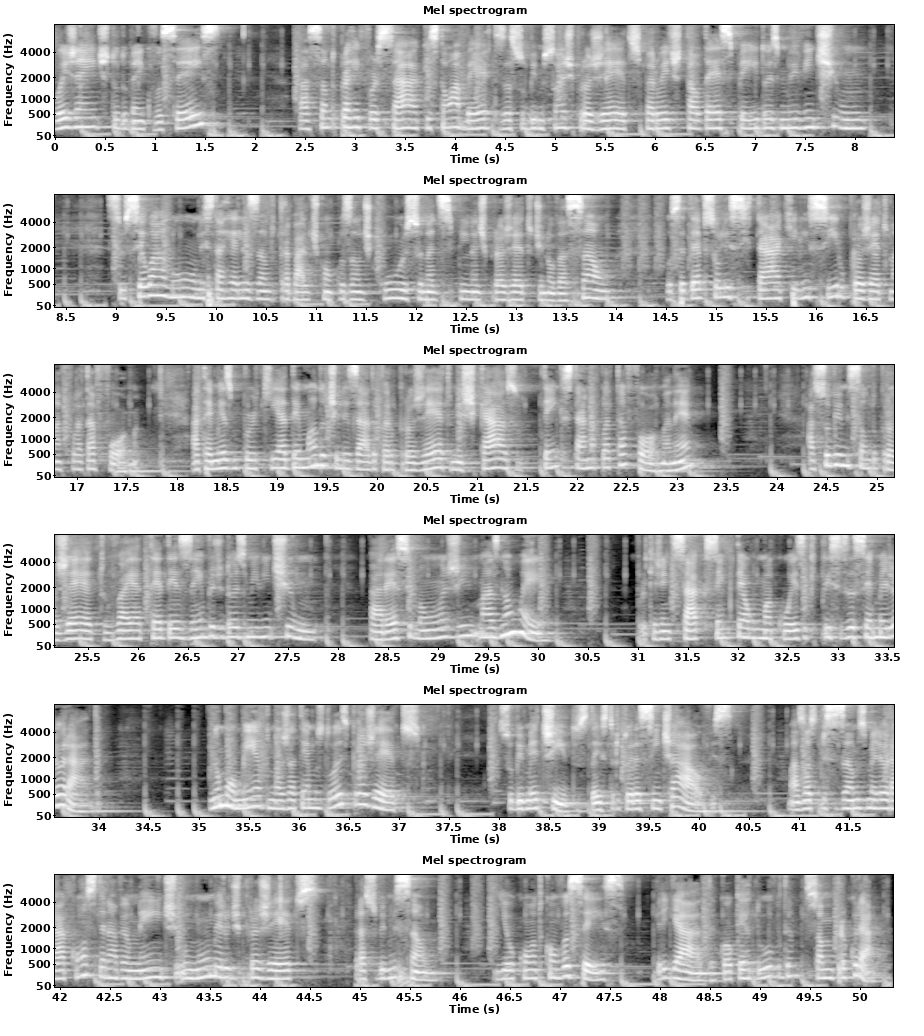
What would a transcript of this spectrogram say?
Oi, gente, tudo bem com vocês? Passando para reforçar que estão abertas as submissões de projetos para o edital da SPI 2021. Se o seu aluno está realizando o trabalho de conclusão de curso na disciplina de projeto de inovação, você deve solicitar que ele insira o projeto na plataforma, até mesmo porque a demanda utilizada para o projeto, neste caso, tem que estar na plataforma, né? A submissão do projeto vai até dezembro de 2021 Parece longe, mas não é, porque a gente sabe que sempre tem alguma coisa que precisa ser melhorada. No momento, nós já temos dois projetos submetidos da instrutora Cíntia Alves, mas nós precisamos melhorar consideravelmente o número de projetos para submissão. E eu conto com vocês. Obrigada. Qualquer dúvida, só me procurar.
